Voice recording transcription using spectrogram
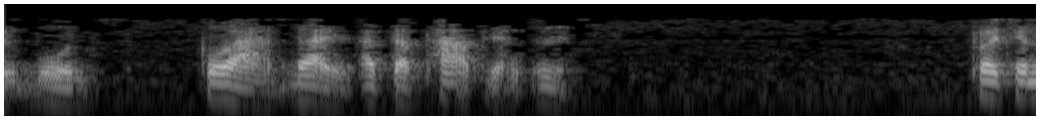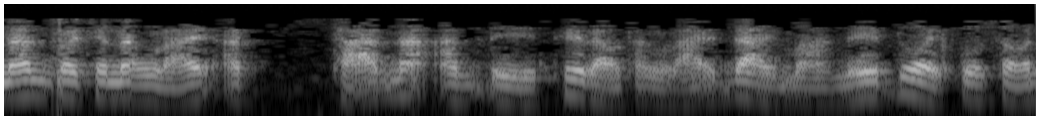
ริบูรณ์กว่าได้อัตภาพอย่างอื่น เพราะฉะนั้นเพราะฉะนั้นหลายฐานะอันดีที่เราทั้งหลายได้มานี้ด้วยกุศล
